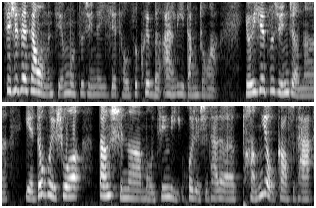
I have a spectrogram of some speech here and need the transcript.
其实，在像我们节目咨询的一些投资亏本案例当中啊，有一些咨询者呢，也都会说，当时呢，某经理或者是他的朋友告诉他，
